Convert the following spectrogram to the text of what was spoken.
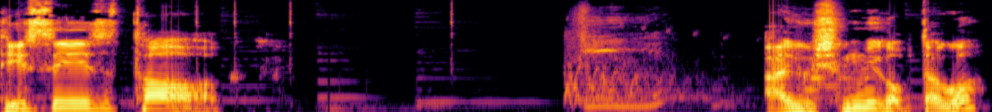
This is 턱 아유 식미가 없다고?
